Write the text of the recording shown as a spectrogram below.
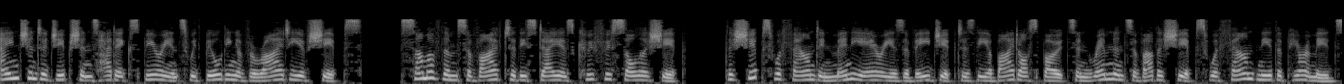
Ancient Egyptians had experience with building a variety of ships. Some of them survive to this day as Khufu solar ship. The ships were found in many areas of Egypt as the Abydos boats and remnants of other ships were found near the pyramids.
